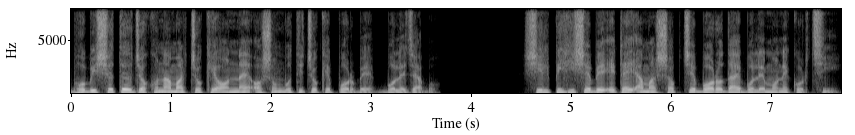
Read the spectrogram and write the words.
ভবিষ্যতেও যখন আমার চোখে অন্যায়, অসঙ্গতি চোখে পড়বে বলে যাব। শিল্পী হিসেবে এটাই আমার সবচেয়ে বড় দায় বলে মনে করছি।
